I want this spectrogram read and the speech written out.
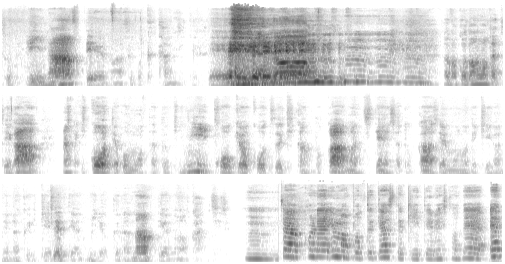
すごくいいなっていうのはすごく感じてて。あのう。んうんうん。その子供たちがなん。か行こうって思った時に公共交通機関とか、まあ、自転車とかそういうもので気兼ねなく行けるっていう魅力だなっていうのは感じる。うん。じゃあこれ今ポッドキャスト聞いてる人でえ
